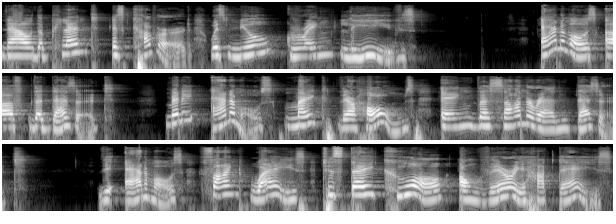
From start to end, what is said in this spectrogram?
Now the plant is covered with new green leaves. Animals of the desert. Many animals make their homes in the Sonoran Desert. The animals find ways to stay cool on very hot days.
